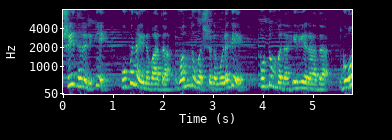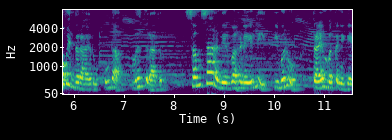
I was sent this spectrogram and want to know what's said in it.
ಶ್ರೀಧರರಿಗೆ ಉಪನಯನವಾದ ಒಂದು ವರ್ಷದ ಒಳಗೆ ಕುಟುಂಬದ ಹಿರಿಯರಾದ ಗೋವಿಂದರಾಯರು ಕೂಡ ಮೃತರಾದರು. ಸಂಸಾರ ನಿರ್ವಹಣೆಯಲ್ಲಿ ಇವರು ತ್ರಯಂಬಕನಿಗೆ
